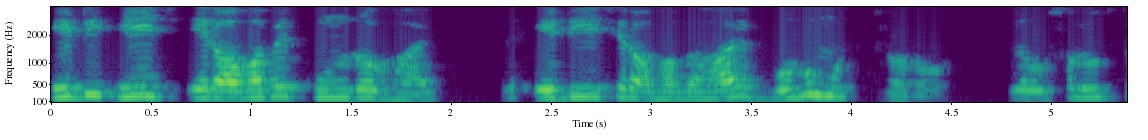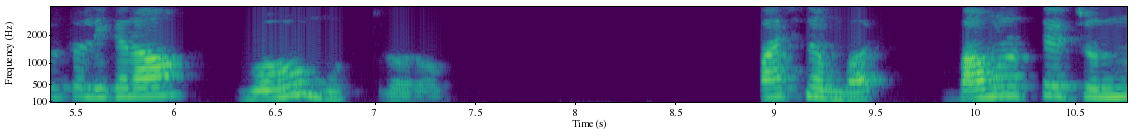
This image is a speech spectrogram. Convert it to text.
এডিএইচ এর অভাবে কোন রোগ হয়? এডিএইচ এর অভাবে হয় বহুমূত্র রোগ। তাহলে উত্তরটা লিখে নাও, বহুমূত্র রোগ। পাঁচ নম্বর বামনত্বের জন্য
